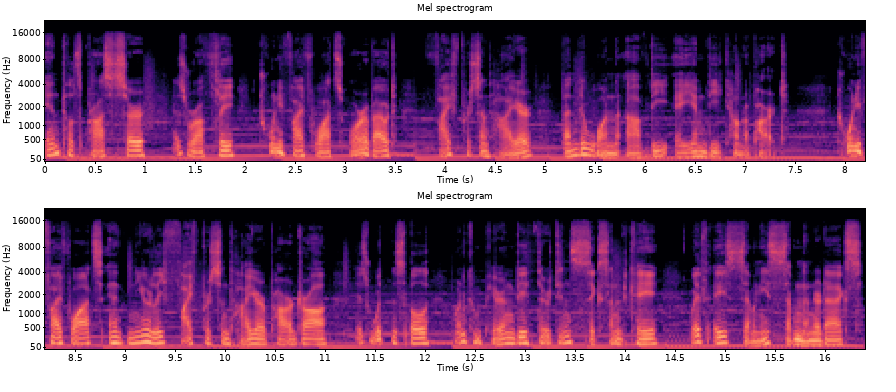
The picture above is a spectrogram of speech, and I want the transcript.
Intel's processor is roughly 25 watts or about 5% higher than the one of the AMD counterpart. 25 watts and nearly 5% higher power draw is witnessable when comparing the 13600K with a 7700X.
